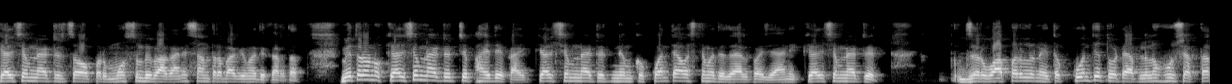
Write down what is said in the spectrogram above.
कॅल्शियम नायट्रेटचा वापर मोसंबी बाग आणि संत्रा बागेमध्ये करतात? मित्रांनो कॅल्शियम नायट्रेटचे फायदे काय? कॅल्शियम नायट्रेट नेमकं कोणत्या अवस्थेमध्ये जायला पाहिजे आणि कॅल्शियम नायट्रेट जर वापरलं नाही तर कोणते तोटे आपल्याला होऊ शकतात?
